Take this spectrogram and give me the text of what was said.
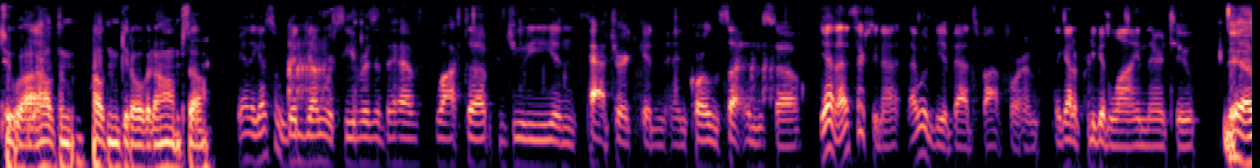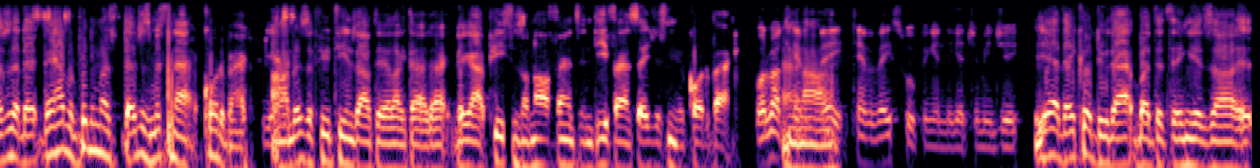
to uh, Yeah. help them help them get over the hump. So Yeah, they got some good young receivers that they have locked up, Jeudy and Patrick and and Courtland Sutton. So yeah, that's actually not that would be a bad spot for him. They got a pretty good line there too. Yeah, they, they have a pretty much. They're just missing that quarterback. Yeah. Um, there's a few teams out there like that, that. They got pieces on offense and defense. They just need a quarterback. What about Tampa uh, Bay? Tampa Bay swooping in to get Jimmy G. Yeah, they could do that, but the thing is, uh,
